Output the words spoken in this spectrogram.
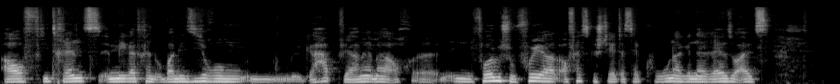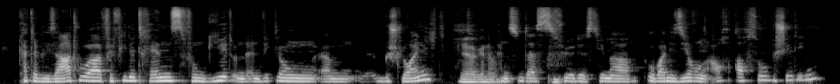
auf die Trends im Megatrend Urbanisierung ähm, gehabt. Wir haben ja immer auch äh, in Folgen schon vorher auch festgestellt, dass der Corona generell so als Katalysator für viele Trends fungiert und Entwicklungen ähm, beschleunigt. Ja, genau. Kannst du das für das Thema Urbanisierung auch, auch so bestätigen?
